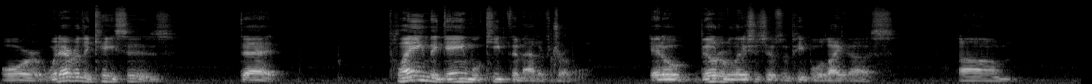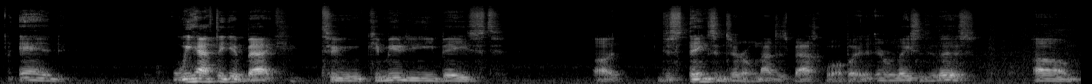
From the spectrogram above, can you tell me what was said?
or whatever the case is that playing the game will keep them out of trouble. It'll build relationships with people like us. Um, and we have to get back to community based uh, just things in general not just basketball but in, in relation to this um,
